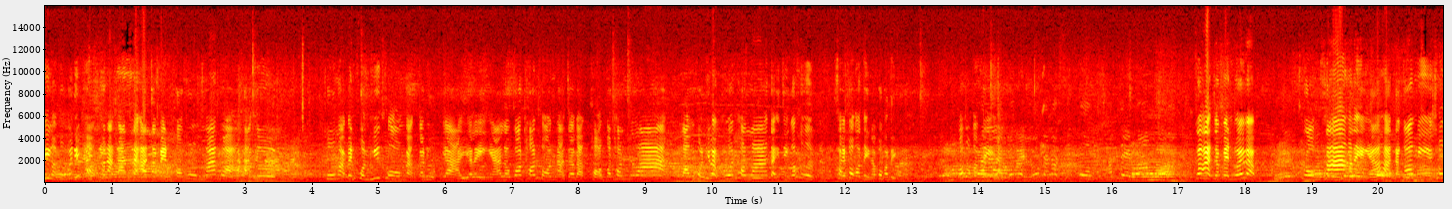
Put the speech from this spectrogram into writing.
ริงๆอะบูไม่ได้ผอมขนาดนั้น แต่อาจจะเป็นเพราะมุมมากกว่าค่ะคือบูมอะเป็นคนที่โครงแบบกระดูกใหญ่อะไรอย่างเงี้ยแล้วก็ท่อนบนอาจจะแบบผอมกว่าท่อนล่างเราเป็นคนที่แบบอ้วนท่อนล่างแต่จริงๆก็คือใช้ปกตินะปกตินะก็ปกติก็อาจจะเป็นด้วยแบบโครงสร้างอะไรอย่างเงี้ยค่ะ แต่ก็มีช่วง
